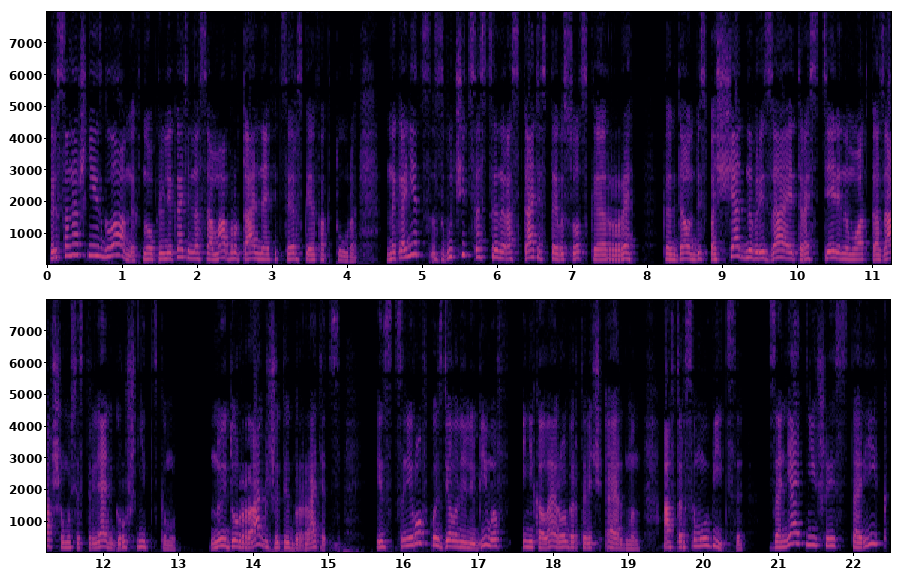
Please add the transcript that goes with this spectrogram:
Персонаж не из главных, но привлекательна сама брутальная офицерская фактура. Наконец, звучит со сцены раскатистая высоцкая «Р», когда он беспощадно врезает растерянному, отказавшемуся стрелять Грушницкому. «Ну и дурак же ты, братец!» Инсценировку сделали Любимов и Николай Робертович Эрдман, автор «Самоубийцы», занятнейший старик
